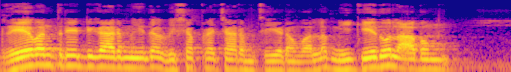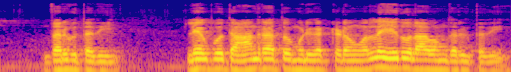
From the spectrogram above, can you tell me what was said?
రేవంత్ రెడ్డి గారి మీద విష ప్రచారం చేయడం వల్ల మీకేదో లాభం జరుగుతుంది. లేకపోతే ఆంధ్రాతో ముడిగట్టడం వల్ల ఏదో లాభం జరుగుతుంది.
